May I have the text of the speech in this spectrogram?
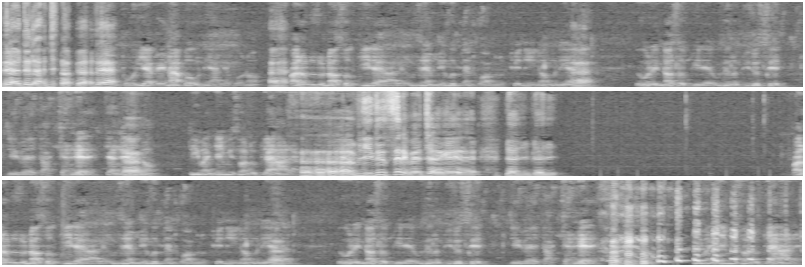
ဒီလားဒီလားကျွန်တော်ပြောတယ်ဘိုးကြီးကဘယ်နာပုံနေရလဲပေါ့နော်အဲ ဘာလို့တို့နောက်ဆုတ်ကြီးတယ်လဲဥစဉ်ကမျိုးကိုပြန်ထွားမလို့ဖြစ်နေနော်မနေ့ကအဲတို့တွေနောက်ဆုတ်ပြီးတယ်ဥစဉ်တို့ပြည်သူစစ်ဒီပဲဒါကြံခဲ့တယ်ကြံခဲ့တယ်နော်ဒီမှာငြိမ်းပြီးဆိုတော့ပြန်လာတယ်ပြည်သူစစ်တွေပဲကြံခဲ့တယ်ပြန်ကြည့်ပြန်ကြည့်ဘာလို့တို့နောက်ဆုတ်ကြီးတယ်လဲဥစဉ်ကမျိုးကိုပြန်ထွားမလို့ဖြစ်နေနော်မနေ့ကတို့တွေနောက်ဆုတ်ပြီးတယ်ဥစဉ်တို့ပြည်သူစစ်ဒီပဲဒါကြံခဲ့တယ်ဒီမှာငြိမ်းပြီးဆိုတော့ပြန်လာတယ်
